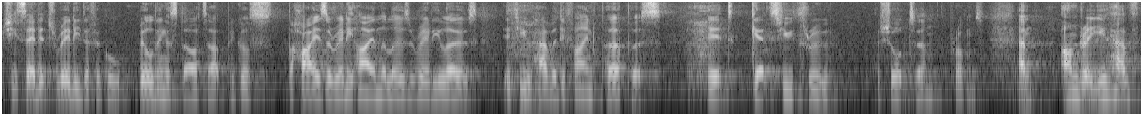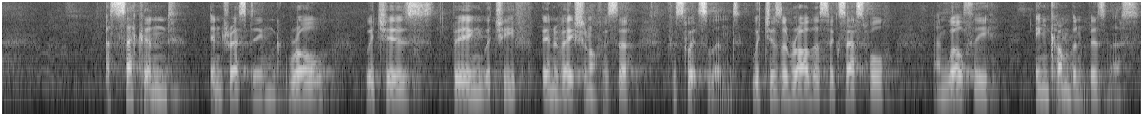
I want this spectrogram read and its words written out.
She said it's really difficult building a startup because the highs are really high and the lows are really lows. If you have a defined purpose, it gets you through the short-term problems. Um, Andre, you have a second interesting role, which is being the Chief Innovation Officer for Switzerland, which is a rather successful and wealthy incumbent business.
